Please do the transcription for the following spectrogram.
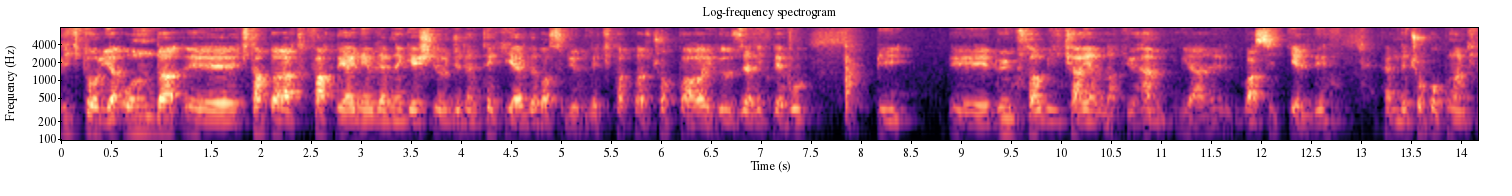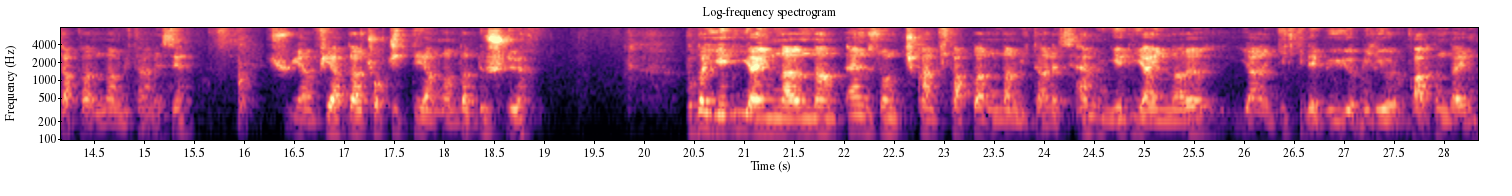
Victoria, onun da e, kitaplar artık farklı yayın evlerine geçti. Önceden tek yerde basılıyordu ve kitaplar çok pahalıydı. Özellikle bu bir e, duygusal bir hikaye anlatıyor. Hem yani basit geldi hem de çok okunan kitaplarından bir tanesi. Şu, yani fiyatlar çok ciddi anlamda düştü. Bu da 7 yayınlarından en son çıkan kitaplarından bir tanesi. Hem 7 yayınları yani gitgide büyüyor biliyorum farkındayım.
